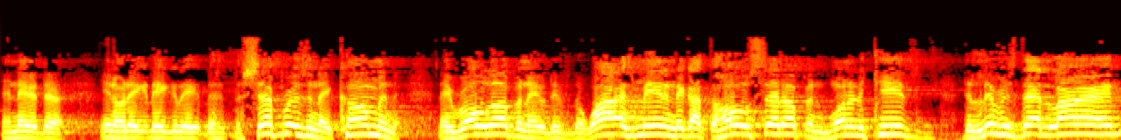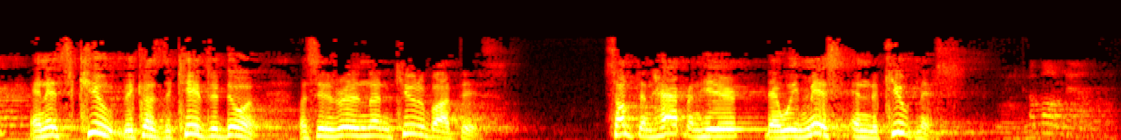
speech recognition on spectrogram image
and they're the, you know, they, they, they the, shepherds, and they come and they roll up, and they, the wise men, and they got the whole setup, and one of the kids delivers that line, and it's cute because the kids are doing. it. But see, there's really nothing cute about this. Something happened here that we missed in the cuteness. Come on now.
